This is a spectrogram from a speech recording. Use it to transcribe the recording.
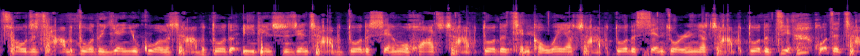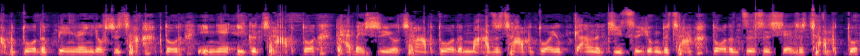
抽着差不多的烟，又过了差不多的一天时间，差不多的闲，我花着差不多的钱，口味要差不多的咸，做人要差不多的贱，活在差不多的边缘，又是差不多的一年一个差不多。台北市有差不多的马子，差不多又干了几次，用着差不多的姿势，写着差不多，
